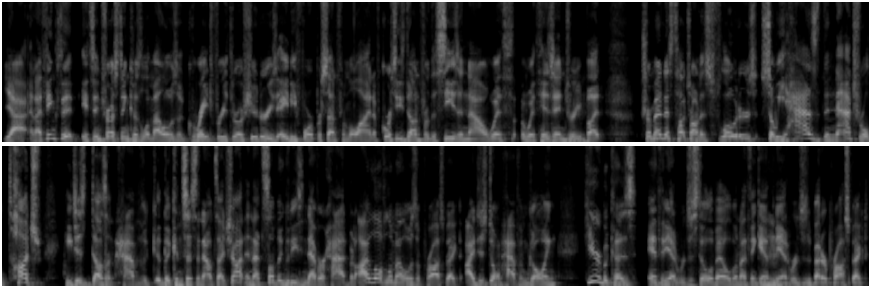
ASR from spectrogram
Yeah, and I think that it's interesting because Lamelo is a great free throw shooter. He's eighty four percent from the line. Of course, he's done for the season now with with his injury, mm-hmm. but tremendous touch on his floaters. So he has the natural touch. He just doesn't have the, the consistent outside shot, and that's something that he's never had. But I love Lamelo as a prospect. I just don't have him going here because Anthony Edwards is still available, and I think Anthony mm-hmm. Edwards is a better prospect.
